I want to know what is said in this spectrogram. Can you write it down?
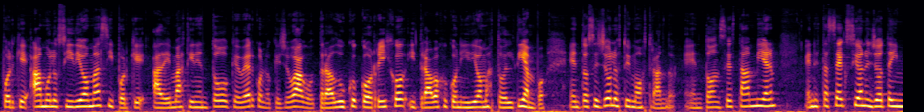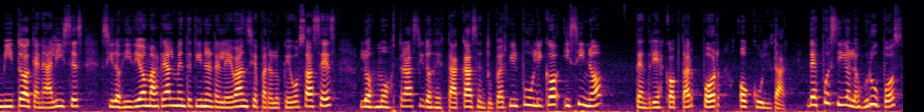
porque amo los idiomas y porque además tienen todo que ver con lo que yo hago. Traduzco, corrijo y trabajo con idiomas todo el tiempo. Entonces yo lo estoy mostrando. Entonces también en esta sección yo te invito a que analices si los idiomas realmente tienen relevancia para lo que vos haces, los mostrás y los destacás en tu perfil público y si no, tendrías que optar por ocultar. Después siguen los grupos,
